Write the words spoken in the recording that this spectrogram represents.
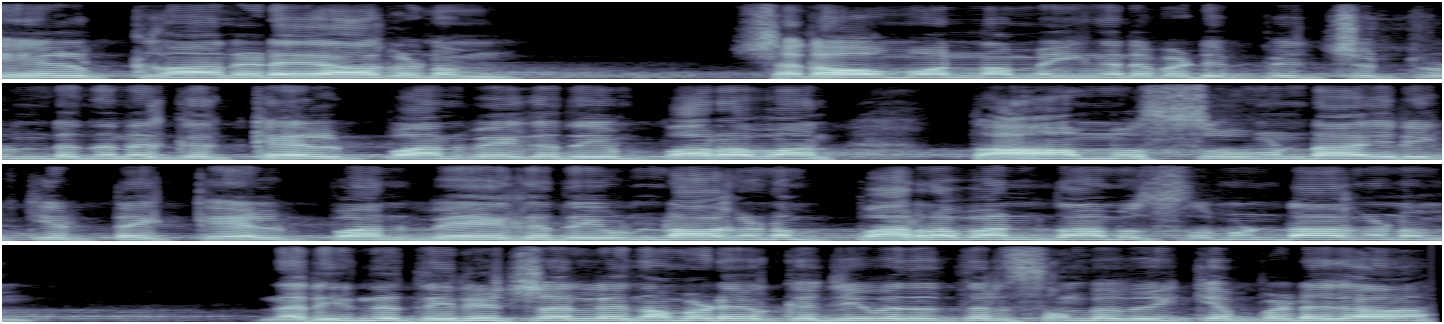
കേൾക്കാനിടയാകണം ശലോമോൻ നമ്മെ ഇങ്ങനെ പഠിപ്പിച്ചിട്ടുണ്ട്. നിനക്ക് കേൾപ്പാൻ വേഗതയും പറവാൻ താമസവും ഉണ്ടായിരിക്കട്ടെ. കേൾപ്പാൻ വേഗതയുണ്ടാകണം പറവാൻ താമസം ഉണ്ടാകണം. എന്നാൽ ഇന്ന് തിരിച്ചല്ലേ നമ്മുടെയൊക്കെ ജീവിതത്തിൽ സംഭവിക്കപ്പെടുക?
